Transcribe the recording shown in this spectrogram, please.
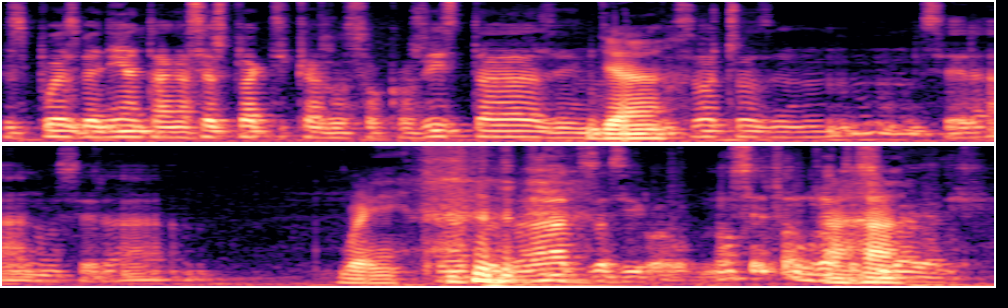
Después venían a hacer prácticas los socorristas, en nosotros, mm, ¿será, no será? Bueno. Ratos, así, no sé, un rato así vaya, dije.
